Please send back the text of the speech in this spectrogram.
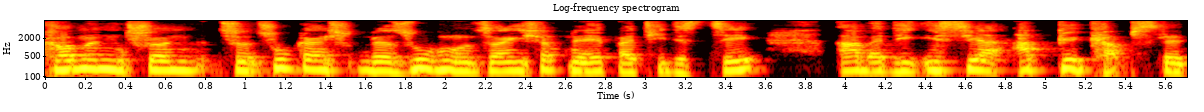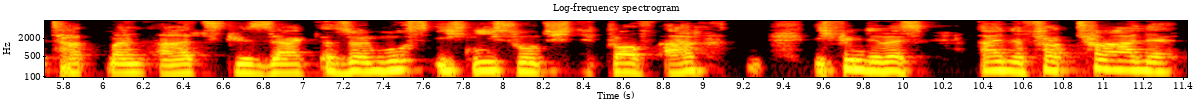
kommen schon zur Zugangsuntersuchung und sagen, ich habe eine Hepatitis C, aber die ist ja abgekapselt, hat mein Arzt gesagt. Also muss ich nicht so richtig drauf achten. Ich finde das eine fatale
